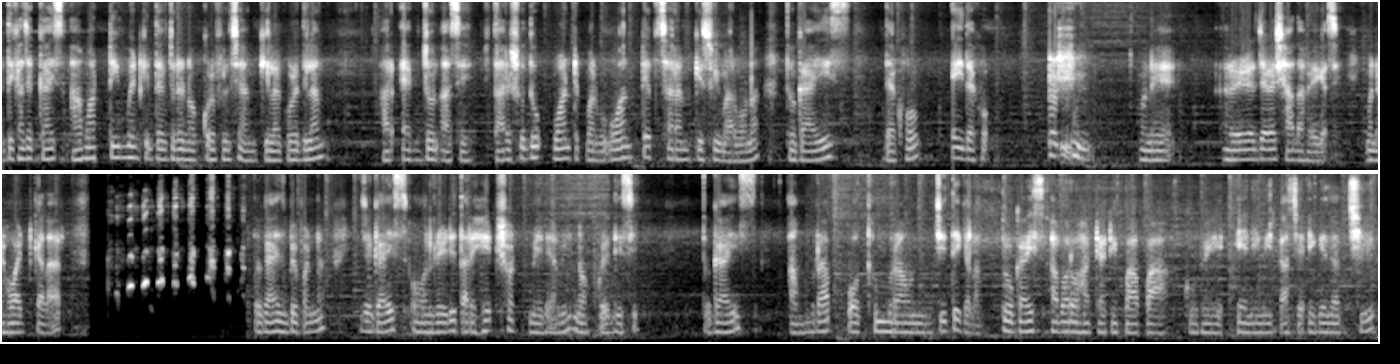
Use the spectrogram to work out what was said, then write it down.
দেখা যাক গাইস আমার টিমমেট কিন্তু একজনের নক করে ফেলছে আমি কিলার করে দিলাম। আর একজন আছে, তারে শুধু ওয়ান টেপ মারবো। ওয়ান টেপ ছাড়া আমি কিছুই মারবো না। তো গাইস দেখো, এই দেখো। মানে রেডের জায়গায় সাদা হয়ে গেছে। মানে হোয়াইট কালার তো গাইস ব্যাপার না। যে গাইস অলরেডি তার হেডশট মেরে আমি নক করে দিয়েছি। তো গাইস আমরা প্রথম রাউন্ড জিতে গেলাম। তো গাইস আবারও হাঁটি হাঁটি পা পা করে এনিমির কাছে এগিয়ে যাচ্ছি।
